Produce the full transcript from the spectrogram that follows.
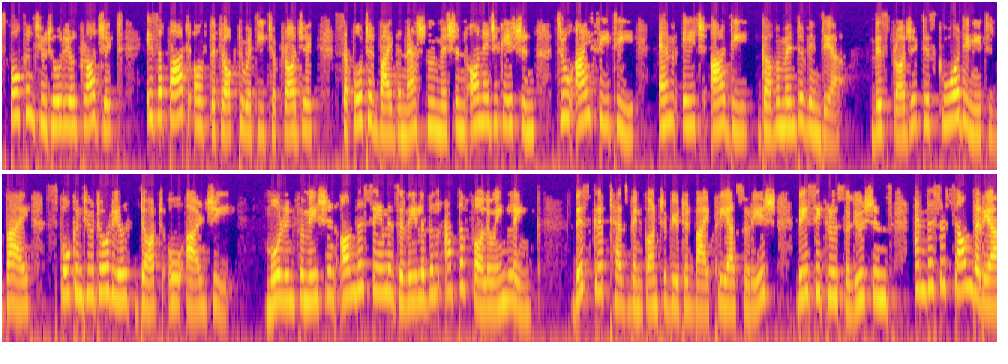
Spoken Tutorial Project is a part of the Talk to a Teacher project supported by the National Mission on Education through ICT MHRD Government of India. This project is coordinated by spokentutorial.org. More information on the same is available at the following link. This script has been contributed by Priya Suresh, DesiCrew Solutions, and this is Soundarya,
